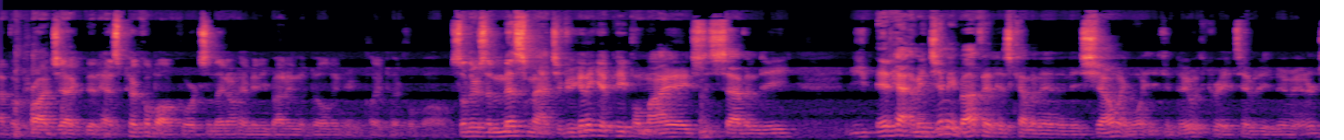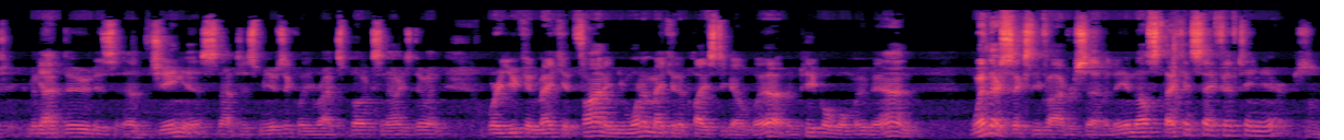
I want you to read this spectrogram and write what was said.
of a project that has pickleball courts and they don't have anybody in the building who can play pickleball. So there's a mismatch. If you're going to get people my age to 70, you, it ha- I mean, Jimmy Buffett is coming in and he's showing what you can do with creativity and new energy. I mean, yeah. that dude is a genius, not just musically, he writes books, and now he's doing where you can make it fun and you want to make it a place to go live, and people will move in when they're 65 or 70, and they'll, they can stay 15 years. Hmm.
